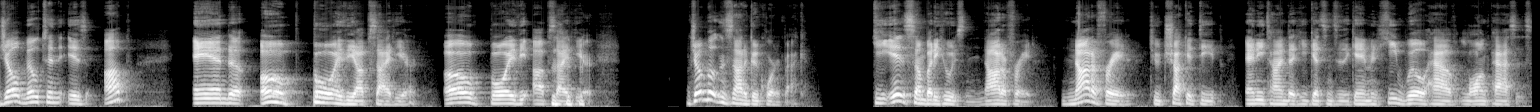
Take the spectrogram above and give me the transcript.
Joe Milton is up, and uh, oh boy, the upside here. Oh boy, the upside here. Joe Milton's not a good quarterback. He is somebody who is not afraid, not afraid to chuck it deep anytime that he gets into the game, and he will have long passes.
